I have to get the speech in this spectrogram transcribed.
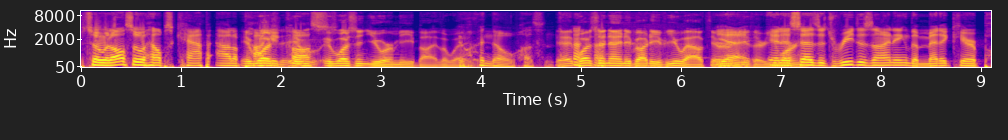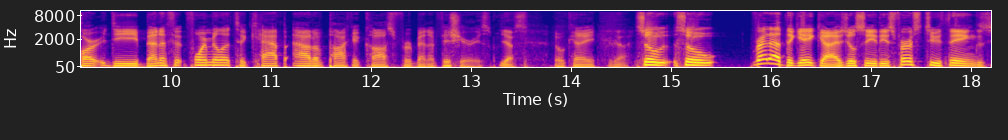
so it also helps cap out of pocket costs. it, it wasn't you or me, by the way. no, it wasn't. it wasn't anybody of you out there yeah, either. You and it says it's redesigning the Medicare Part D benefit formula to cap out of pocket costs for beneficiaries. yes, Okay. yeah, So so right out the gate, guys, you'll see these first two things.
